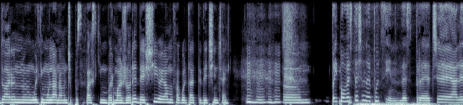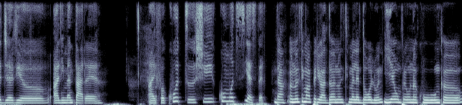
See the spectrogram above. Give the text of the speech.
doar în ultimul an am început să fac schimbări majore, deși eu eram în facultate de 5 ani. Uh-huh, uh-huh. Um, păi povestește-ne puțin despre ce alegeri uh, alimentare ai făcut și cum îți este. Da, în ultima perioadă, în ultimele două luni, eu împreună cu încă,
